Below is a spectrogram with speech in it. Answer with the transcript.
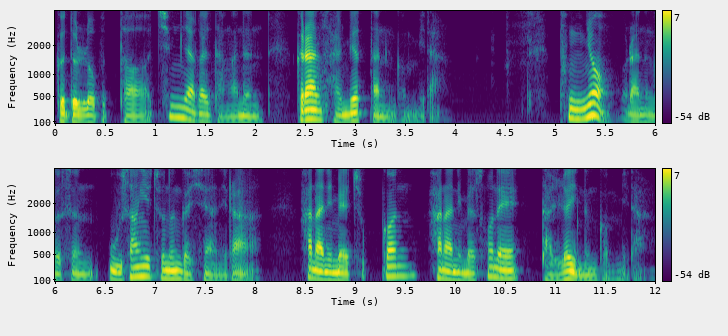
그들로부터 침략을 당하는 그러한 삶이었다는 겁니다. 풍요라는 것은 우상이 주는 것이 아니라 하나님의 주권, 하나님의 손에 달려 있는 겁니다.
